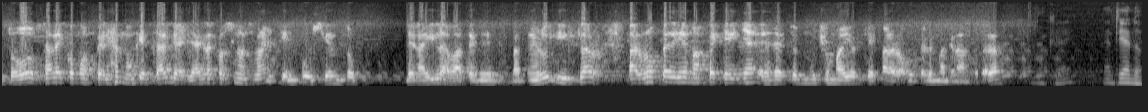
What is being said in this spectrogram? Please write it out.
todo sale como esperamos que salga ya en la próxima semana el 100% de la isla va a tener va a tener y claro para una hospedería más pequeña el resto es mucho mayor que para los hoteles más grandes verdad Entiendo.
